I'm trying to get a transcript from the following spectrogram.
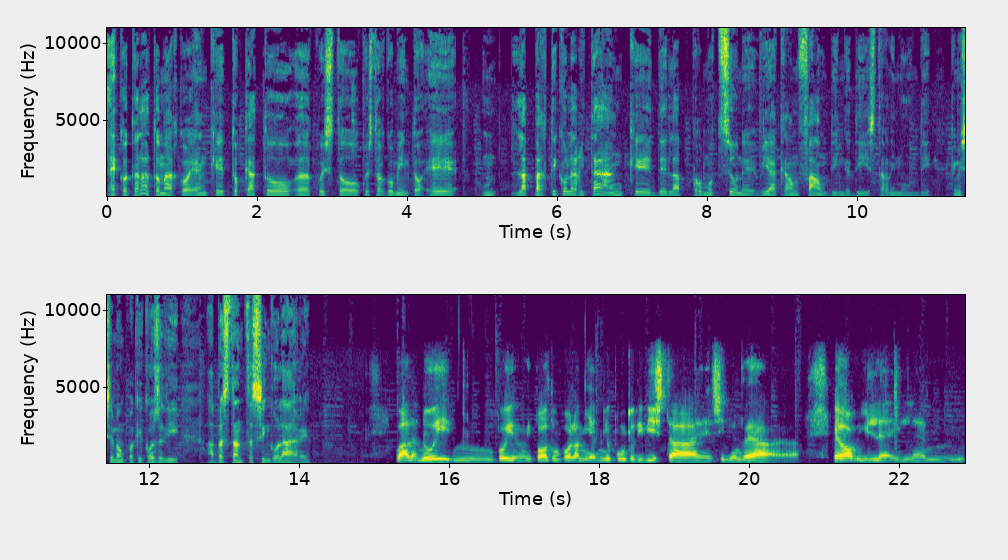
Ecco, tra l'altro Marco hai anche toccato uh, questo, questo argomento e un, la particolarità anche della promozione via crowdfunding di Strani Mondi che mi sembra un qualche cosa di abbastanza singolare. Guarda, noi mh, poi riporto un po' mia, il mio punto di vista, eh, Silvio Andrea, però il, il, mh,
